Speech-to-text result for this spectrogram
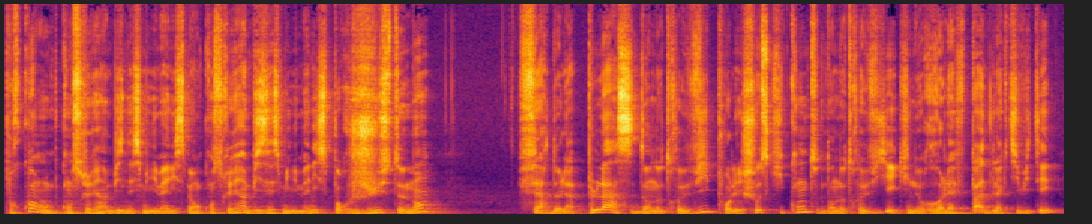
pourquoi on construirait un business minimaliste? Ben, On construirait un business minimaliste pour justement faire de la place dans notre vie pour les choses qui comptent dans notre vie et qui ne relèvent pas de l'activité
